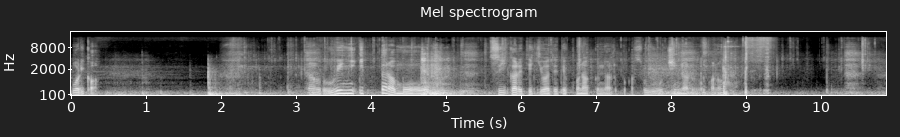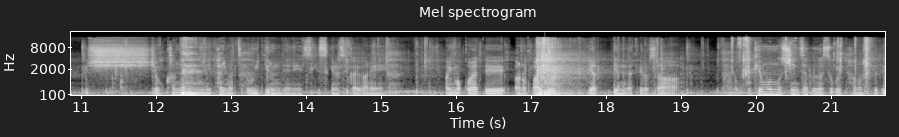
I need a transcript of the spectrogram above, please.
わりか。なるほど。上に行ったらもう、追加で敵は出てこなくなるとか、そういうオチになるのかな？よし。じゃあ完全にね、松明が浮いてるんだよね、スケスケの世界がね。まあ、今こうやって、あの、バイオやってんだけどさ、あの、ポケモンの新作がすごい楽しくて、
